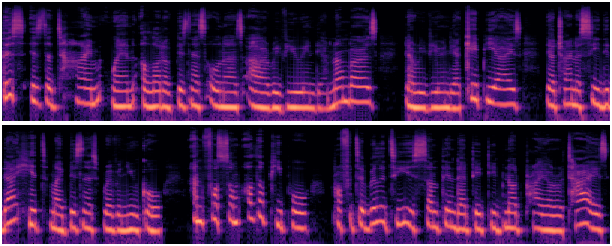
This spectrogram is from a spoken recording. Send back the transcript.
This is the time when a lot of business owners are reviewing their numbers, they're reviewing their KPIs, they're trying to see did I hit my business revenue goal? And for some other people, profitability is something that they did not prioritize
